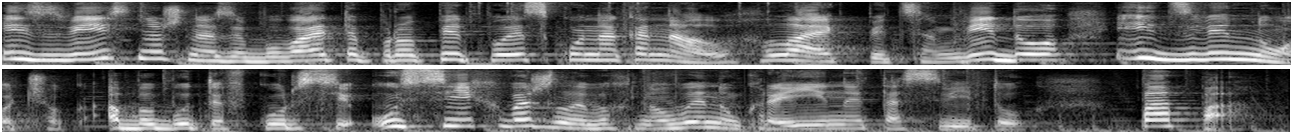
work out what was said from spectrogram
І звісно ж, не забувайте про підписку на канал, лайк під цим відео і дзвіночок, аби бути в курсі усіх важливих новин України та світу. Па-па!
